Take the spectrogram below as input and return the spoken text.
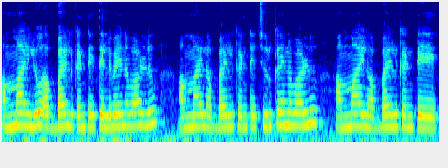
అమ్మాయిలు అబ్బాయిల కంటే తెలివైన వాళ్ళు అమ్మాయిలు అబ్బాయిల కంటే చురుకైన వాళ్ళు అమ్మాయిలు అబ్బాయిల కంటే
